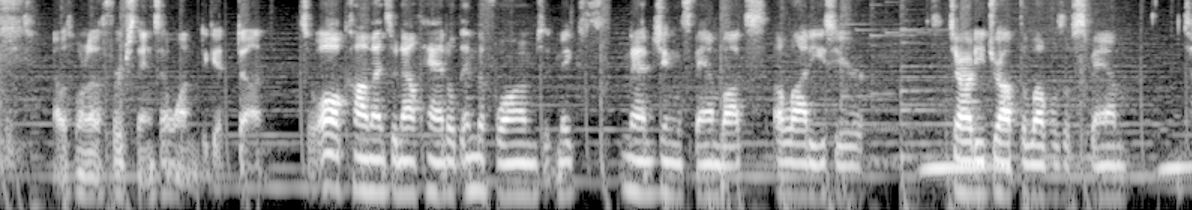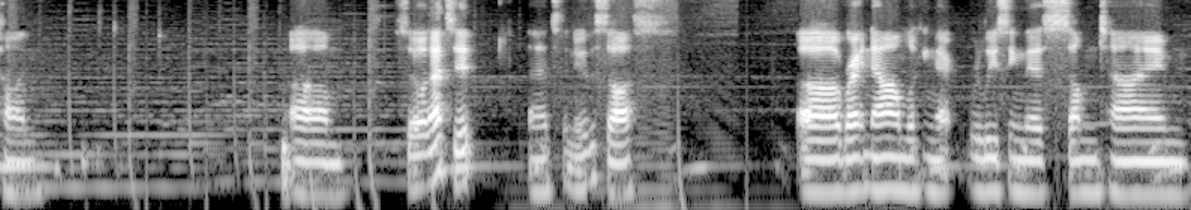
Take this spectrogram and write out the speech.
that was one of the first things I wanted to get done. So all comments are now handled in the forums. It makes managing the spam bots a lot easier. It's already dropped the levels of spam a ton. Um, so that's it. That's the new the sauce. Uh, right now, I'm looking at releasing this sometime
